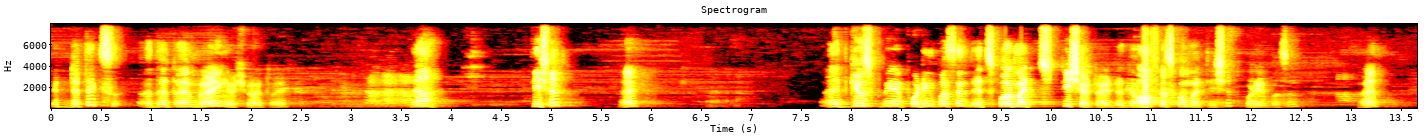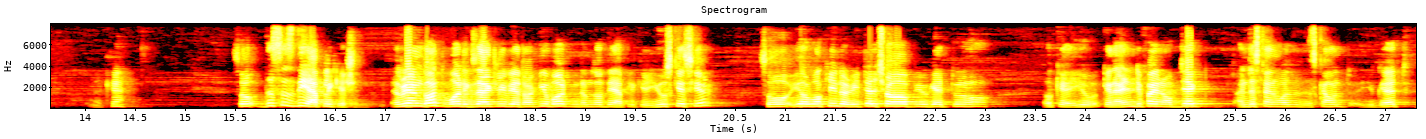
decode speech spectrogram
it detects uh, that I'm wearing a shirt, right? Yeah. T-shirt, right? It gives me a 14%, it's for my t-shirt, right? The off is for my t-shirt, 14%, right? Okay. So this is the application. Everyone got what exactly we are talking about in terms of the application use case here? So you're walking in a retail shop, you get to know, okay, you can identify an object, understand what the discount you get,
